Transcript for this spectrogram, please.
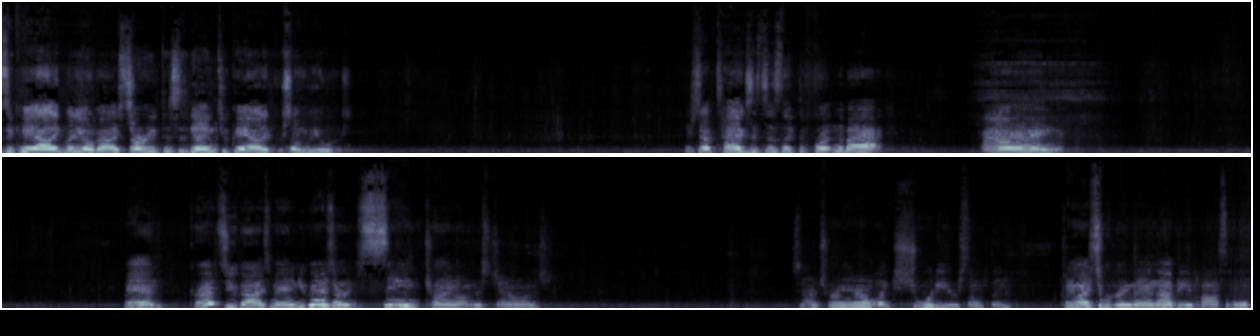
Is a chaotic video, guys. Sorry if this is getting too chaotic for some viewers. They just have tags that says like the front and the back. Dang. Man, congrats you guys, man. You guys are insane trying on this challenge. It's not trying out like Shorty or something. Anyway, super great, man. That would be impossible.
